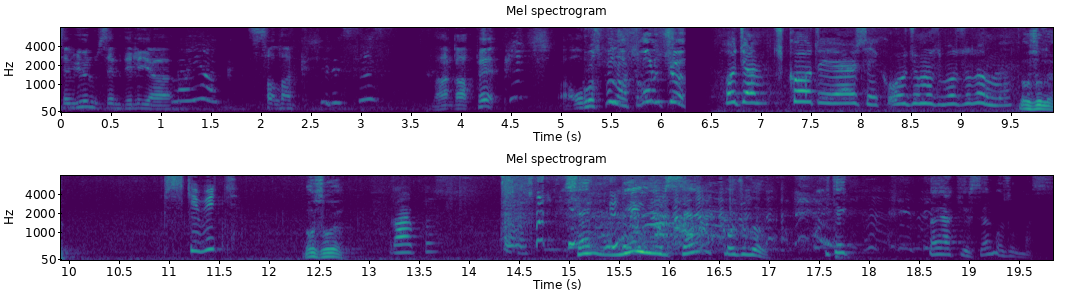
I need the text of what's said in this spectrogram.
Seviyorum seni deli ya. Manyak. Salak. Şerefsiz. Lan kahpe. Piç. Orospu nasıl konuşuyorsun? Hocam çikolata yersek orucumuz bozulur mu? Bozulur. Bisküvit, Bozulur. karpuz. Sen ne yersen bozulur. Bir tek dayak yersen bozulmaz.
